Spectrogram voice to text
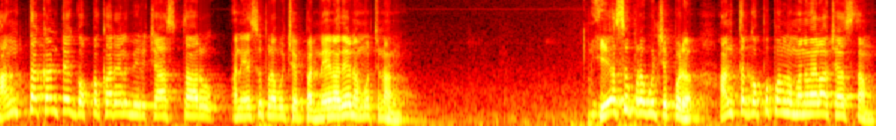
అంతకంటే గొప్ప కార్యాలు మీరు చేస్తారు అని యేసు ప్రభు చెప్పాడు. నేను అదే నమ్ముతున్నాను యేసు ప్రభు చెప్పాడు అంత గొప్ప పనులు మనం ఎలా చేస్తాం?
